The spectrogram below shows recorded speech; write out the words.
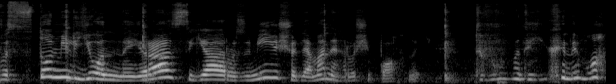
в 100 мільйонний раз я розумію, що для мене гроші пахнуть. Мене їх нема.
